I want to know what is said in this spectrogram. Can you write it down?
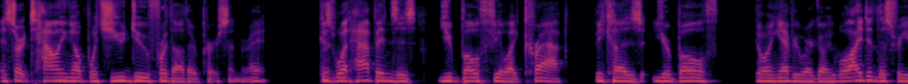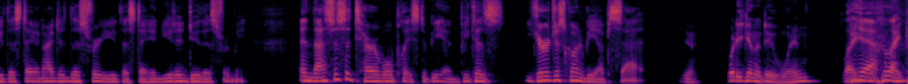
and start tallying up what you do for the other person, right? Because what happens is you both feel like crap because you're both going everywhere going, well, I did this for you this day and I did this for you this day and you didn't do this for me. And that's just a terrible place to be in because you're just going to be upset. Yeah. What are you gonna do? Win? Like, Yeah. like,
